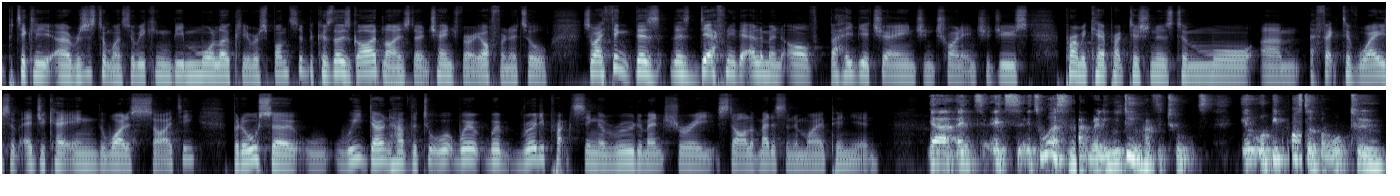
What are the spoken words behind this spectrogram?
particularly uh, resistant ones, so we can be more locally responsive because those guidelines don't change very often at all. So I think there's there's definitely the element of behavior change and trying to introduce primary care practitioners to more um, effective ways of educating the wider society but also we don't have the tool. We're we're really practicing a rudimentary style of medicine, in my opinion. Yeah, it's it's it's worse than that. Really, we do have the tools. It would be possible to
